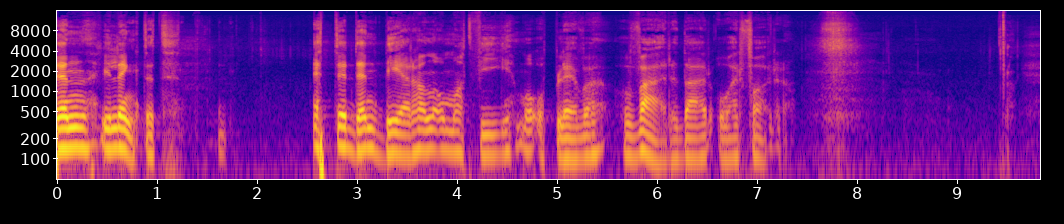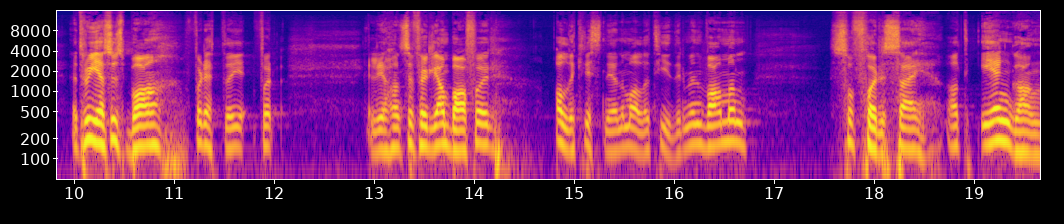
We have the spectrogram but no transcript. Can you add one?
den vi lengtet etter, den ber han om at vi må oppleve å være der og erfare. Jeg tror Jesus ba for dette for, Eller han selvfølgelig han ba for alle kristne gjennom alle tider. Men hva man så for seg at en gang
